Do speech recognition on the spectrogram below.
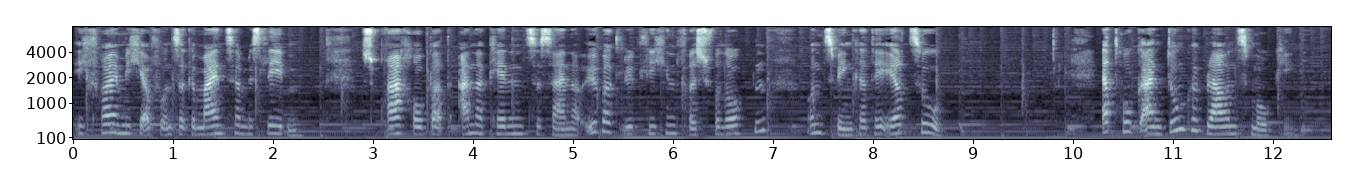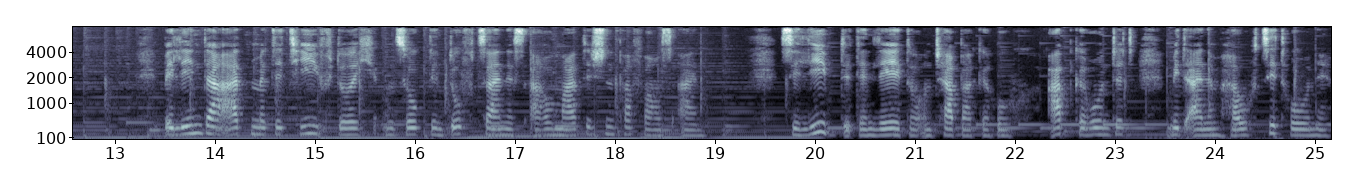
ich freue mich auf unser gemeinsames Leben, sprach Robert anerkennend zu seiner überglücklichen Frischverlobten und zwinkerte ihr zu. Er trug einen dunkelblauen Smoking. Belinda atmete tief durch und sog den Duft seines aromatischen Parfums ein. Sie liebte den Leder- und Tabakgeruch, abgerundet mit einem Hauch Zitrone.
